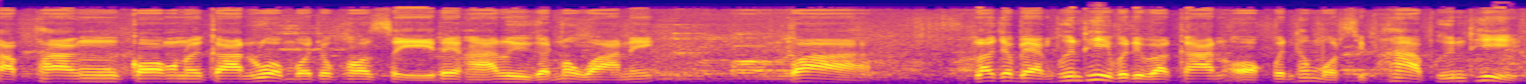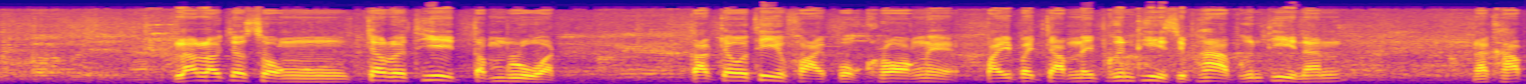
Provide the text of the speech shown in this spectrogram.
กับทางกองหน่วยการร่วมบจพ4ได้หารือกันเมื่อวานนี้ ว่าเราจะแบ่งพื้นที่ปฏิบัติการออกเป็นทั้งหมด 15 พื้นที่ แล้วเราจะส่งเจ้าหน้าที่ตำรวจกับเจ้าหน้าที่ฝ่ายปกครองเนี่ยไปประจำในพื้นที่ 15 พื้นที่นั้นนะครับ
